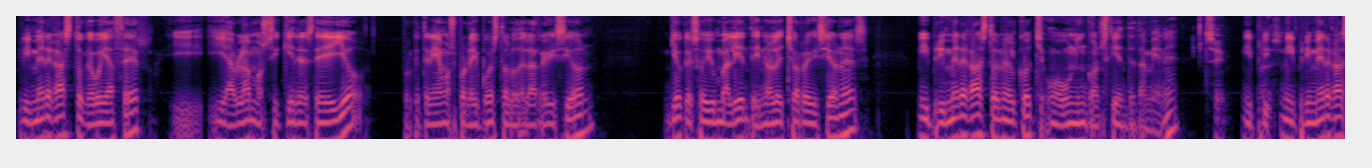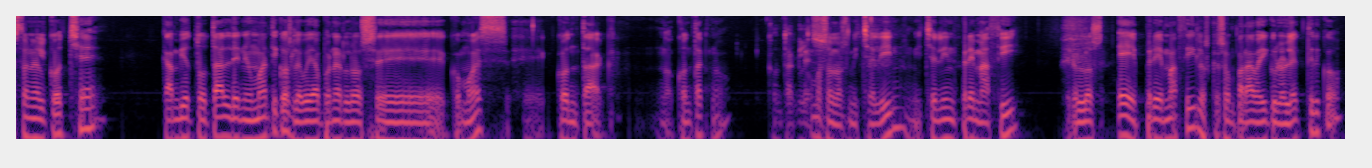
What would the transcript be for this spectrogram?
primer gasto que voy a hacer, y, y hablamos si quieres de ello, porque teníamos por ahí puesto lo de la revisión. Yo que soy un valiente y no le he hecho revisiones, mi primer gasto en el coche, o un inconsciente también, ¿eh? Sí. Mi, mi primer gasto en el coche, cambio total de neumáticos, le voy a poner los, eh, ¿cómo es? Eh, contact, no, contact, ¿no? Contactless. ¿Cómo son los Michelin? Michelin Premacy, pero los E-Premacy, los que son para vehículo eléctrico,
